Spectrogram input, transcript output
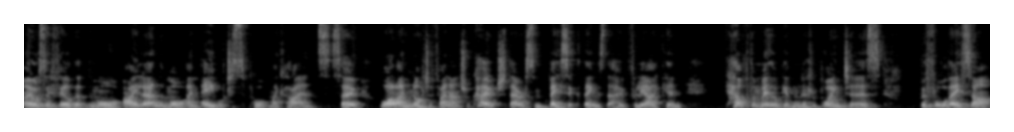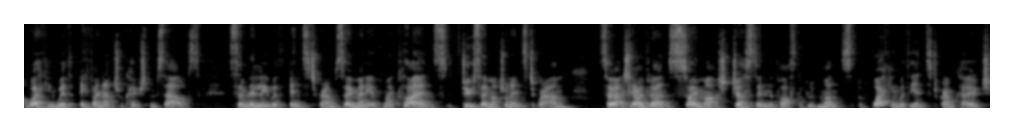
I also feel that the more I learn, the more I'm able to support my clients. So while I'm not a financial coach, there are some basic things that hopefully I can help them with or give them little pointers before they start working with a financial coach themselves. Similarly, with Instagram, so many of my clients do so much on Instagram. So, actually, I've learned so much just in the past couple of months of working with the Instagram coach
